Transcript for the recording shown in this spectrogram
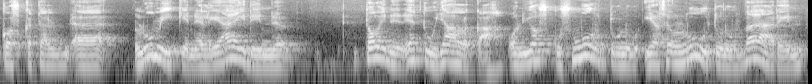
koska tämän lumikin eli äidin toinen etujalka on joskus murtunut ja se on luutunut väärin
